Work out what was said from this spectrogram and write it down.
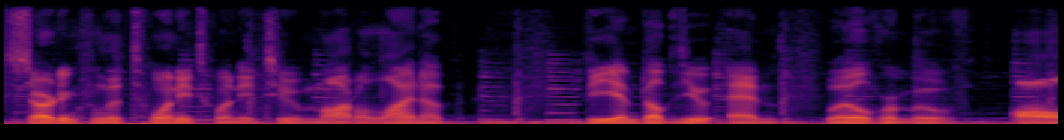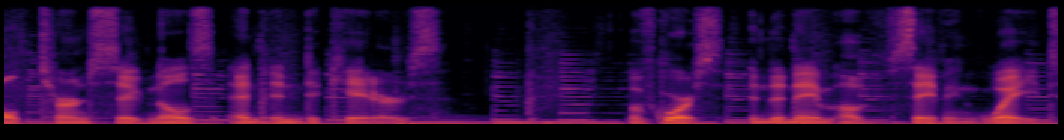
Starting from the 2022 model lineup, BMW M will remove all turn signals and indicators. Of course, in the name of saving weight.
